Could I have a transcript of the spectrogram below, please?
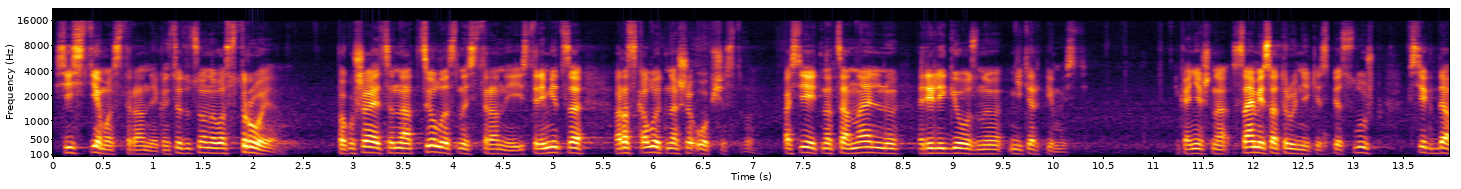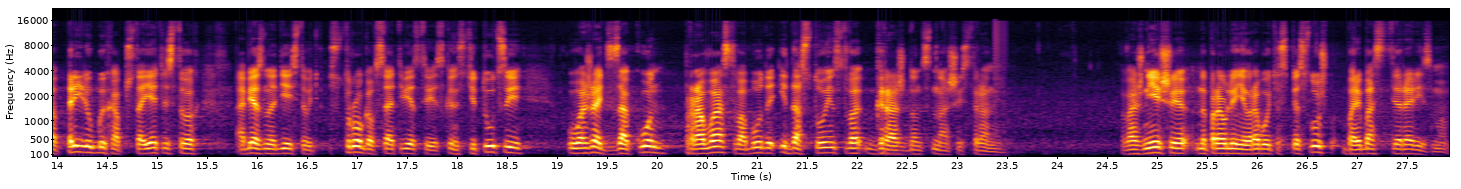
системы страны, конституционного строя, покушается на целостность страны и стремится расколоть наше общество, посеять национальную, религиозную нетерпимость. И, конечно, сами сотрудники спецслужб всегда при любых обстоятельствах обязаны действовать строго в соответствии с Конституцией уважать закон, права, свободы и достоинства граждан нашей страны. Важнейшее направление в работе спецслужб – борьба с терроризмом.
